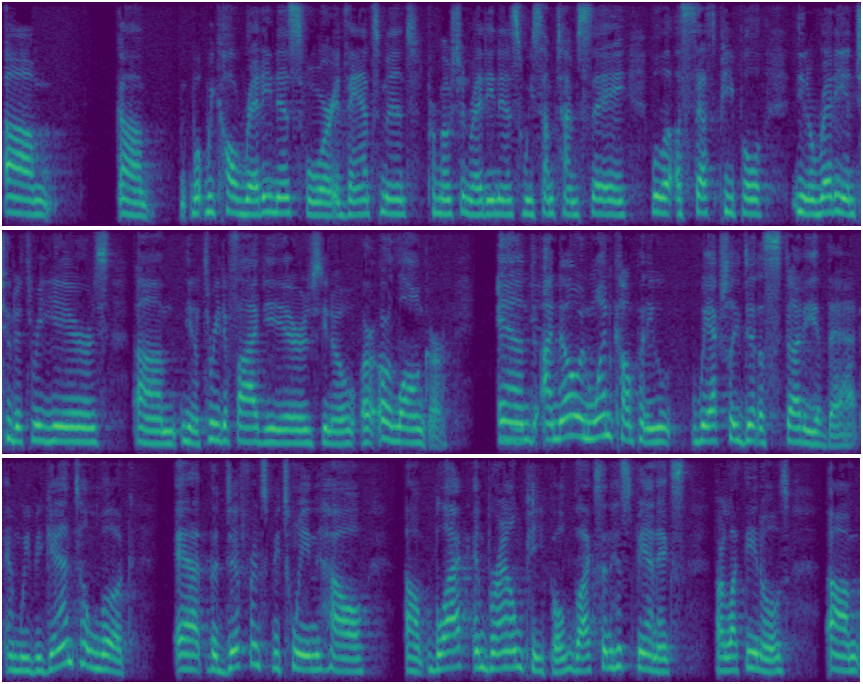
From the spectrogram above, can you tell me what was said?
um, um, what we call readiness for advancement, promotion readiness, we sometimes say we'll assess people, you know, ready in two to three years, um, you know, three to five years, you know, or, or longer. And I know in one company, we actually did a study of that, and we began to look at the difference between how um, black and brown people, blacks and Hispanics, or Latinos, um,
